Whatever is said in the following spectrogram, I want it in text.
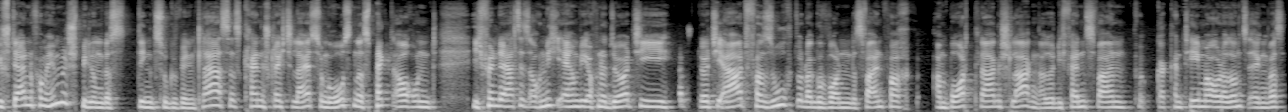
die Sterne vom Himmel spielen, um das Ding zu gewinnen. Klar, ist das keine schlechte Leistung, großen Respekt auch und ich finde, er hat es jetzt auch nicht irgendwie auf eine dirty, dirty Art versucht oder gewonnen. Das war einfach an Bord klar geschlagen. Also die Fans waren gar kein Thema oder sonst irgendwas.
